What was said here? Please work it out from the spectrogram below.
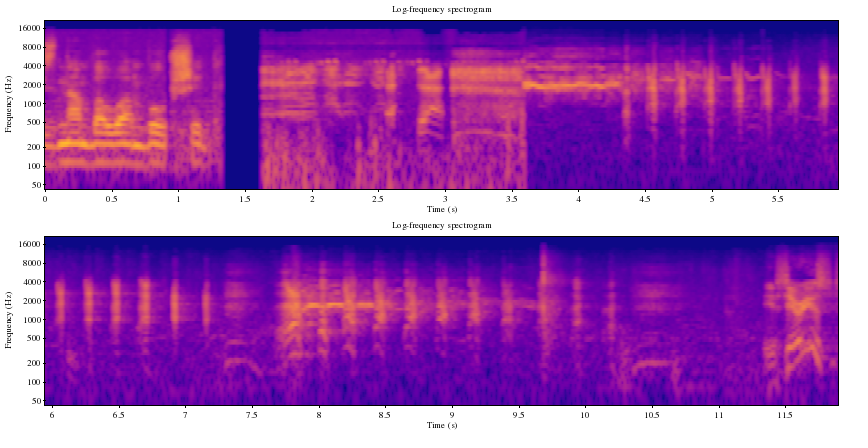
Is number one bullshit. You serious?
